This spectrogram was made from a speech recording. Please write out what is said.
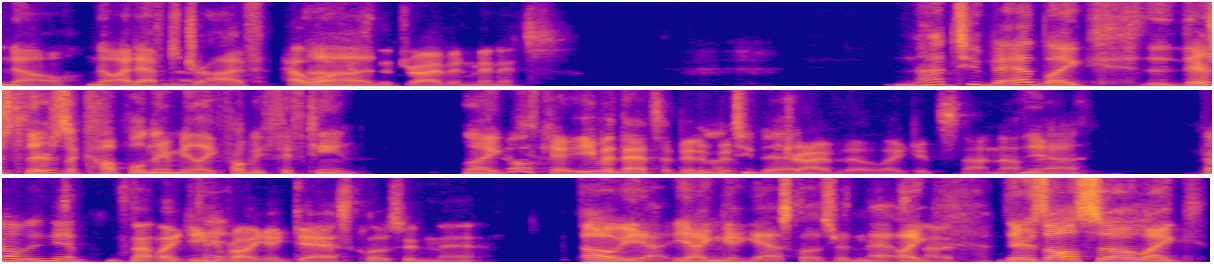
no no i'd have to drive How long Uh, is the drive in minutes? not too bad like there's there's a couple near me like probably 15 like Okay, even that's a bit of too a bad. drive though. Like it's not nothing. yeah probably yeah It's not like you can probably get gas closer than that. oh yeah yeah i can get gas closer than that like a- There's also like,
